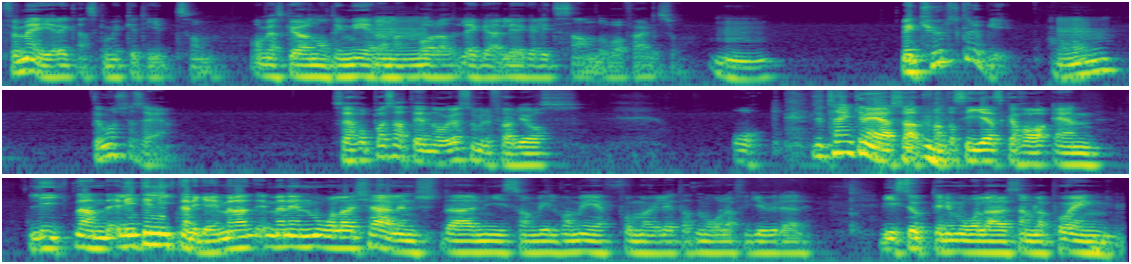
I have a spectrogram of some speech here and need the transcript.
för mig är det ganska mycket tid som, om jag ska göra någonting mer än Mm. att bara lägga, lägga lite sand och vara färdig så. Mm. Men kul ska det bli. Mm. Det måste jag säga. Så jag hoppas att det är några som vill följa oss. Och det tanken är alltså att Fantasia ska ha en liknande, eller inte en liknande grej, men, men en målar-challenge där ni som vill vara med får möjlighet att måla figurer. Visa upp det ni målar, samla poäng Mm.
